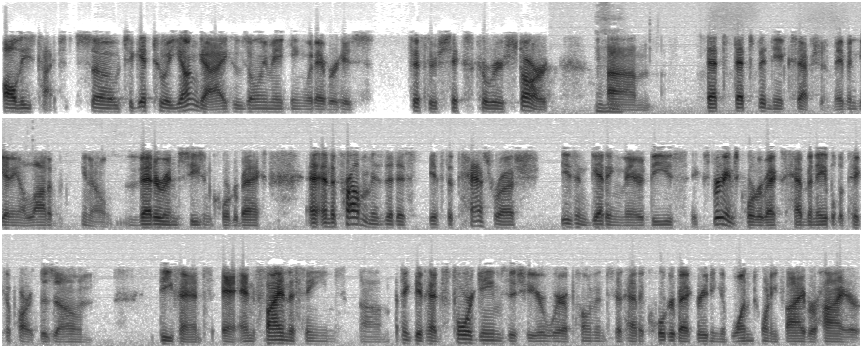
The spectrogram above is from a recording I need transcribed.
all these types. So to get to a young guy who's only making whatever his fifth or sixth career start, um, that's that's been the exception. They've been getting a lot of you know veteran seasoned quarterbacks, and, and the problem is that if if the pass rush isn't getting there, these experienced quarterbacks have been able to pick apart the zone defense and, and find the seams. Um, I think they've had four games this year where opponents have had a quarterback rating of 125 or higher,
